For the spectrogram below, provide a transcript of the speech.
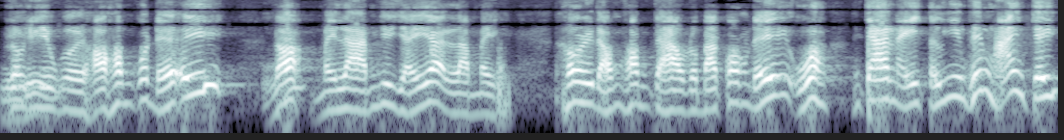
Rồi khi- nhiều người họ không có để ý đó mày làm như vậy á là mày khơi động phong trào rồi bà con để ý. Ủa cha này tự nhiên mãi làm chi?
